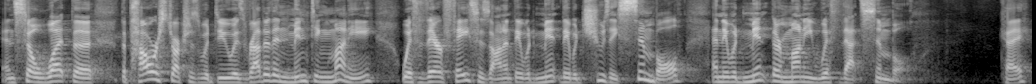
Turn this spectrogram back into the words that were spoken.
And so, what the, the power structures would do is rather than minting money with their faces on it, they would, mint, they would choose a symbol and they would mint their money with that symbol okay?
